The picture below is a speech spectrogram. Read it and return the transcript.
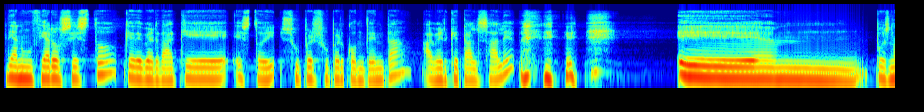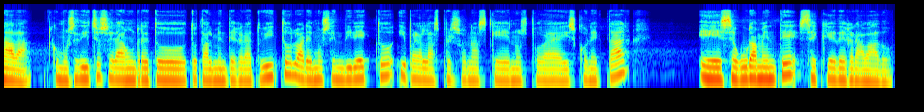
de anunciaros esto, que de verdad que estoy súper, súper contenta, a ver qué tal sale. Em, pues nada, como os he dicho, será un reto totalmente gratuito, lo haremos en directo y para las personas que nos podáis conectar, eh, seguramente se quede grabado,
